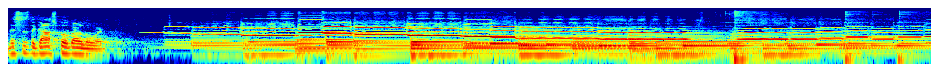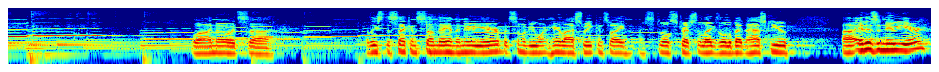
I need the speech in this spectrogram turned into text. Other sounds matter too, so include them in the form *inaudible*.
This is the gospel of our Lord. Well, I know it's uh, at least the second Sunday in the new year, but some of you weren't here last week, and so I, I still stretch the legs a little bit and ask you uh, it is a new year.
